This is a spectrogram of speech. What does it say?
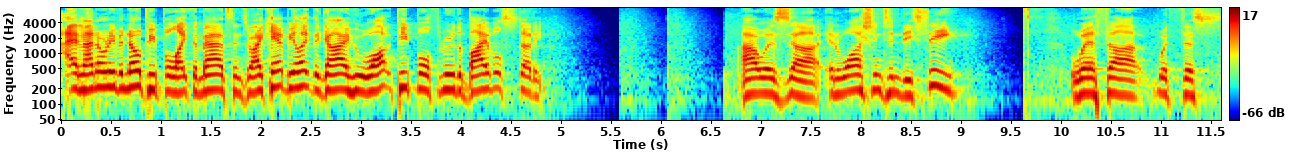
I, and I don't even know people like the Madsens, or I can't be like the guy who walked people through the Bible study. I was uh, in Washington, D.C with, uh, with this,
